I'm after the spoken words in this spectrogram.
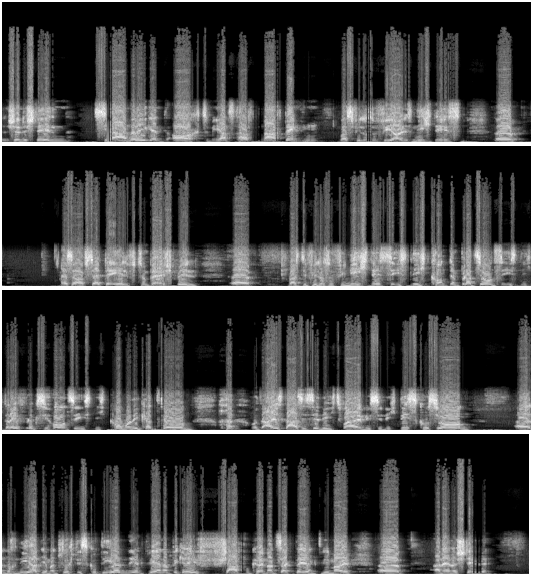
schöne Stellen, sehr anregend, auch zum ernsthaften Nachdenken, was Philosophie alles nicht ist. Äh, also auf Seite 11 zum Beispiel, äh, was die Philosophie nicht ist. Sie ist nicht Kontemplation, sie ist nicht Reflexion, sie ist nicht Kommunikation und alles das ist sie nicht. Vor allem ist sie nicht Diskussion. Äh, noch nie hat jemand durch Diskutieren irgendwie einen Begriff schaffen können, sagt er irgendwie mal äh, an einer Stelle.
